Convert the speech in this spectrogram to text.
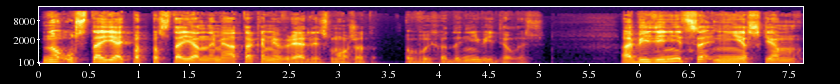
но устоять под постоянными атаками вряд ли сможет. Выхода не виделось. Объединиться не с кем,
